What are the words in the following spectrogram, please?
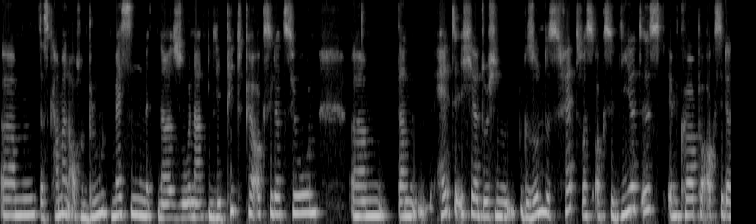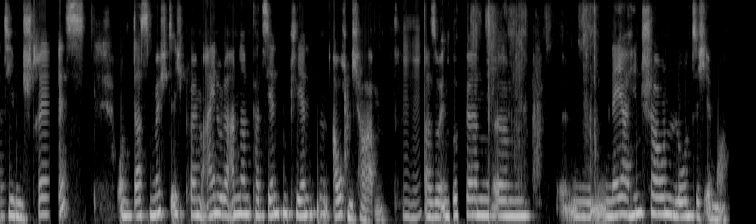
Ähm, das kann man auch im Blut messen mit einer sogenannten Lipidperoxidation dann hätte ich ja durch ein gesundes Fett, was oxidiert ist, im Körper oxidativen Stress. Und das möchte ich beim einen oder anderen Patienten, Klienten auch nicht haben. Mhm. Also insofern ähm, näher hinschauen lohnt sich immer.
